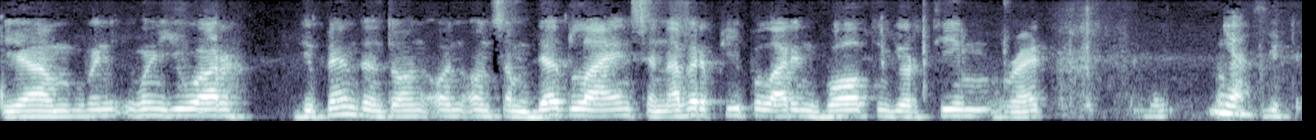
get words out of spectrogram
Yeah, um, when when you are dependent on, on, on some deadlines and other people are involved in your team, right? Yeah. You to,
